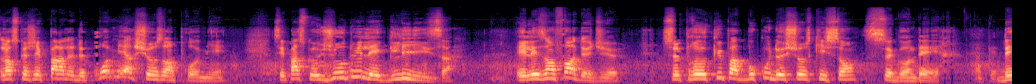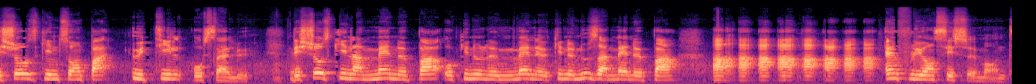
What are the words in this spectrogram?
lorsque je parle de première chose en premier, c'est parce qu'aujourd'hui l'Église et les enfants de Dieu se préoccupent à beaucoup de choses qui sont secondaires, des choses qui ne sont pas utiles au salut, des choses qui n'amènent pas ou qui, nous ne, mènent, qui ne nous amènent pas à, influencer ce monde.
